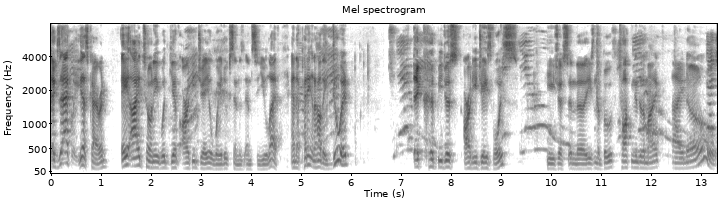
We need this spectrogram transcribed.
Exactly. Yes, Kyron. AI Tony would give RDJ a way to extend his MCU life, and depending on how they do it, it could be just RDJ's voice. He's just in the he's in the booth talking into the mic. I know. Daddy,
